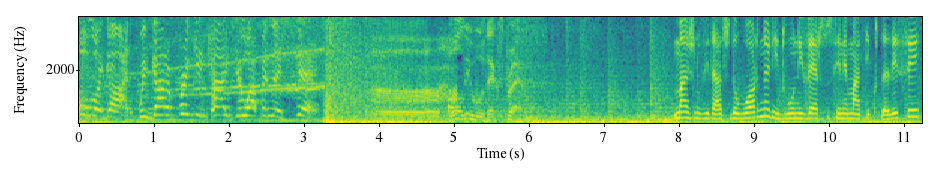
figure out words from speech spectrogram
Oh my god, we've got a freaking kaiju up in this shit! Hollywood Express. Mais novidades da Warner e do universo cinemático da DC,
